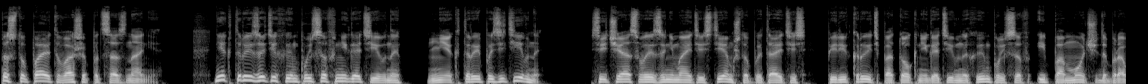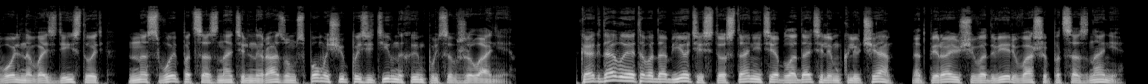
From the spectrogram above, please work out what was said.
поступают в ваше подсознание. Некоторые из этих импульсов негативны, некоторые позитивны. Сейчас вы занимаетесь тем, что пытаетесь перекрыть поток негативных импульсов и помочь добровольно воздействовать на свой подсознательный разум с помощью позитивных импульсов желания. Когда вы этого добьетесь, то станете обладателем ключа, отпирающего дверь в ваше подсознание.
